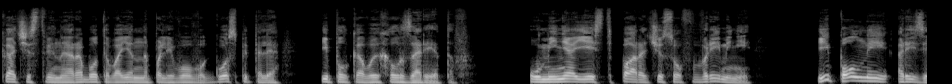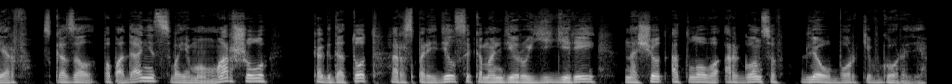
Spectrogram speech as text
качественная работа военно-полевого госпиталя и полковых лазаретов. «У меня есть пара часов времени и полный резерв», сказал попаданец своему маршалу, когда тот распорядился командиру егерей насчет отлова аргонцев для уборки в городе.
